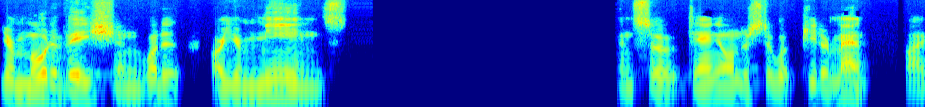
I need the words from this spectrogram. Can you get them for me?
your motivation? What are your means? And so Daniel understood what Peter meant by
